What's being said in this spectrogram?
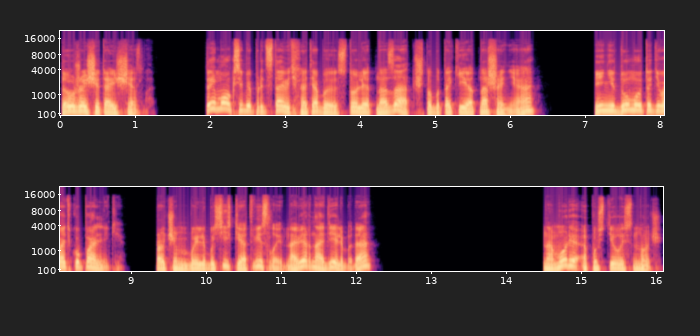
«Ты уже, считай, исчезла. Ты мог себе представить хотя бы сто лет назад, чтобы такие отношения, а? И не думают одевать купальники. Впрочем, были бы сиськи отвислые, наверное, одели бы, да?» На море опустилась ночь.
